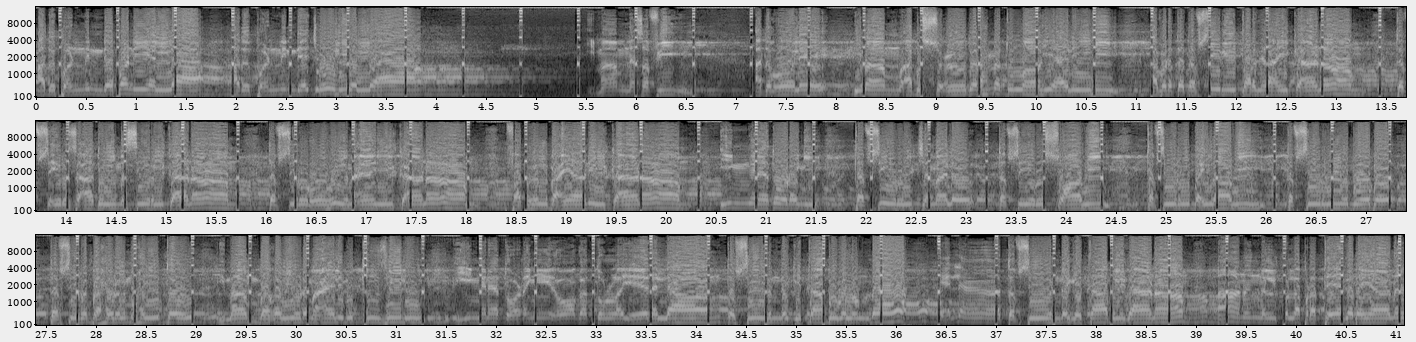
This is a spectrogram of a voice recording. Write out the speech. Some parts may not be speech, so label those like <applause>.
അത് പെണ്ണിന്റെ പണിയല്ല അത് പെണ്ണിന്റെ ജോലിയല്ല ഇമാം നസഫി അതുപോലെ ഇമാം അബുസ്സഊദ് റഹ്മത്തുള്ളാഹി അലൈഹി അവിടുത്തെ തഫ്സീറിൽ പറഞ്ഞതായി കാണാം. തഫ്സീർ സാദുൽ മസീറിൽ കാണാം. തഫ്സീർ റൂഹുൽ മഅനിൽ കാണാം. ഫത്ഹുൽ ബയാനിൽ കാണാം. ഇങ്ങനെ തുടങ്ങി. തഫ്സീറുൽ ജമൽ തഫ്സീറുൽ സ്വാവി തഫ്സീറുൽ ബൈലാവി തഫ്സീറുൽ ലുബൂബ് തഫ്സീർ ബഹറുൽ മുഹീത്ത് ഇമാം ബഗവിയുടെ മഅലിബുൽ തൻസീൽ ഇങ്ങനെ തുടങ്ങി. ലോകത്തുള്ള ഏതെല്ലാം തഫ്സീറിന്റെ കിതാബുകളുണ്ടോ? എല്ലാ തഫ്സീറിന്റെ കിതാബിൽ കാണാം. ആണുങ്ങൾക്കുള്ള പ്രത്യേകതയാണ്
